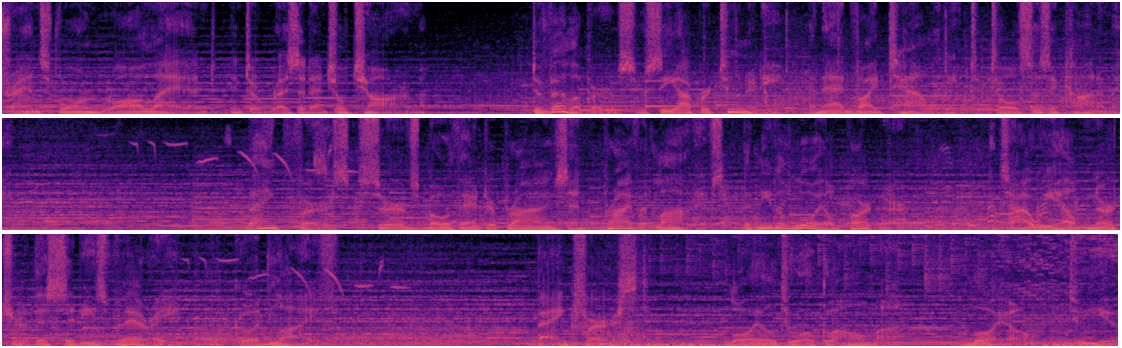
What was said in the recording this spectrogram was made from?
transform raw land into residential charm developers who see opportunity and add vitality to Tulsa's economy. Bank First serves both enterprise and private lives that need a loyal partner. It's how we help nurture this city's very good life. Bank First. Loyal to Oklahoma. Loyal to you.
